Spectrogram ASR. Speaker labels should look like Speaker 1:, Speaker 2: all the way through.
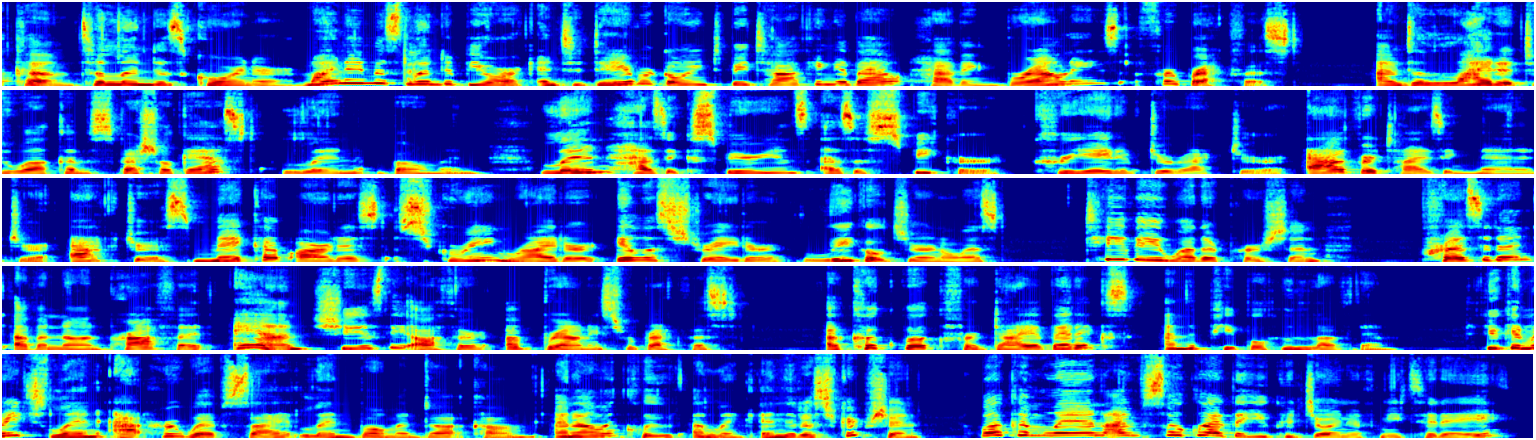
Speaker 1: Welcome to Linda's Corner. My name is Linda Bjork, and today we're going to be talking about having brownies for breakfast. I'm delighted to welcome special guest Lynn Bowman. Lynn has experience as a speaker, creative director, advertising manager, actress, makeup artist, screenwriter, illustrator, legal journalist, TV weather person, president of a nonprofit, and she is the author of Brownies for Breakfast a cookbook for diabetics and the people who love them. You can reach Lynn at her website, lynnbowman.com, and I'll include a link in the description. Welcome, Lynn. I'm so glad that you could join with me today.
